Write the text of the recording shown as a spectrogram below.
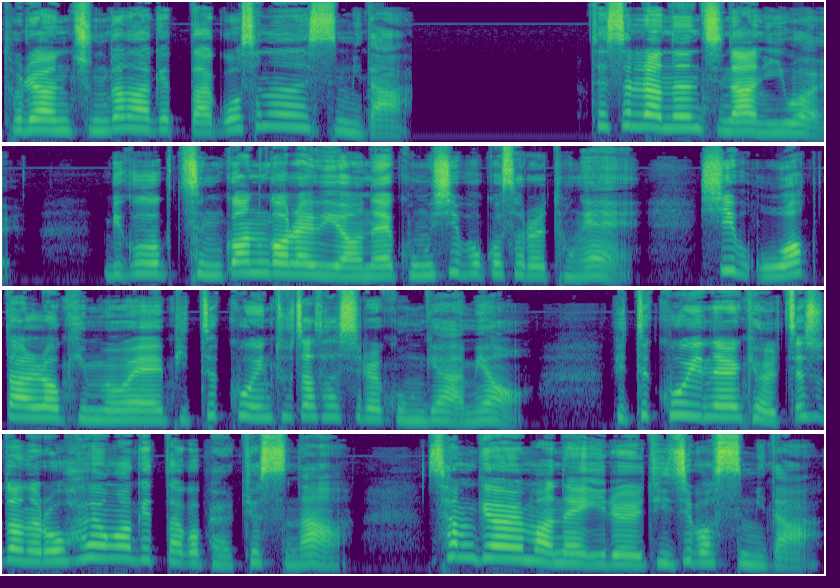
돌연 중단하겠다고 선언했습니다. 테슬라는 지난 2월 미국 증권거래위원회 공시 보고서를 통해 15억 달러 규모의 비트코인 투자 사실을 공개하며 비트코인을 결제 수단으로 허용하겠다고 밝혔으나 3개월 만에 이를 뒤집었습니다.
